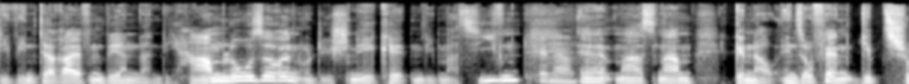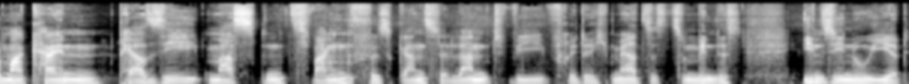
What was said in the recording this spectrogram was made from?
Die Winterreifen wären dann die harmloseren und die Schneeketten die massiven Genau. äh, Maßnahmen. Genau. Insofern gibt es schon mal keinen per se Maskenzwang fürs ganze Land, wie Friedrich Merz es zumindest insinuiert.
